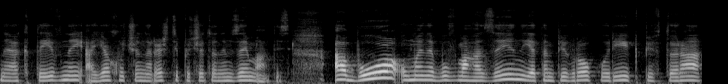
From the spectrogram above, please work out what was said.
неактивний, а я хочу нарешті почати ним займатися. Або у мене був магазин, я там півроку, рік, півтора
